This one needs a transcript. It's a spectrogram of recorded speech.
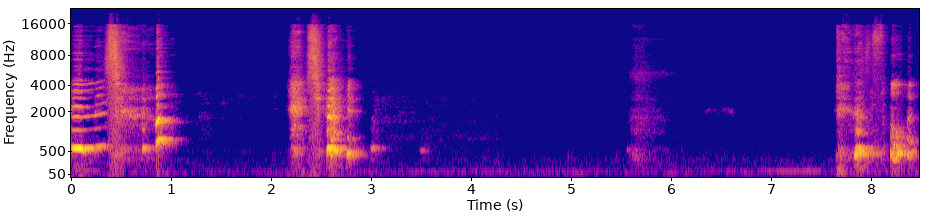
Elini şu- şöyle. Salak.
